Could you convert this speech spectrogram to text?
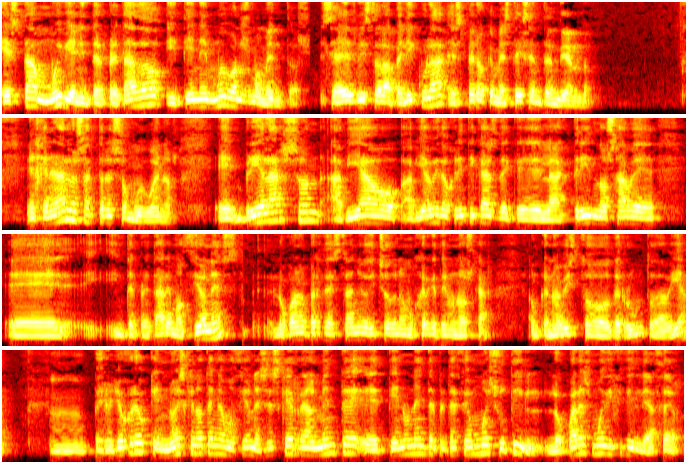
Está muy bien interpretado y tiene muy buenos momentos. Si habéis visto la película, espero que me estéis entendiendo. En general los actores son muy buenos. Eh, Brie Larson había, había oído críticas de que la actriz no sabe eh, interpretar emociones, lo cual me parece extraño dicho de una mujer que tiene un Oscar. aunque no he visto The Room todavía. Mm, pero yo creo que no es que no tenga emociones, es que realmente eh, tiene una interpretación muy sutil, lo cual es muy difícil de hacer.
